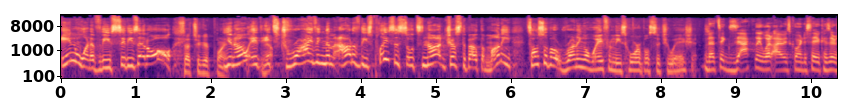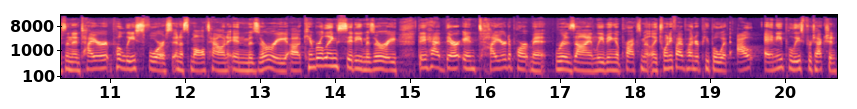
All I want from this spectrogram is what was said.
in one of these cities at all? Such a good point. You know, it, it's driving them out of these places. So it's not just about the money, it's also about running away from these horrible situations. That's exactly what I was going to say because there's an entire police force in a small town in Missouri, uh, Kimberling City, Missouri. They had their entire department resign, leaving approximately 2,500 people without any police protection.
